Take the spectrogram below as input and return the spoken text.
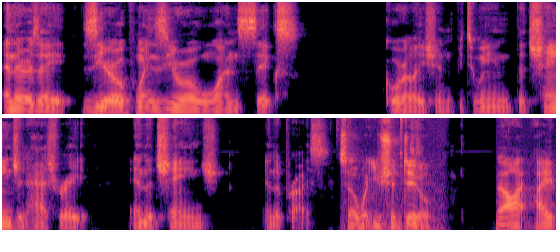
And there is a 0.016 correlation between the change in hash rate and the change in the price. So what you should do? No, I, I,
